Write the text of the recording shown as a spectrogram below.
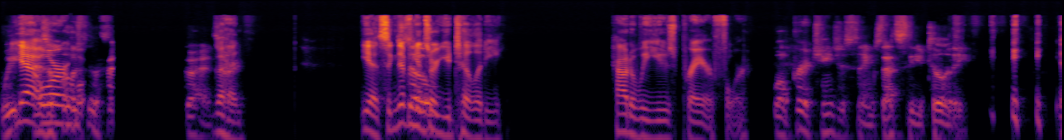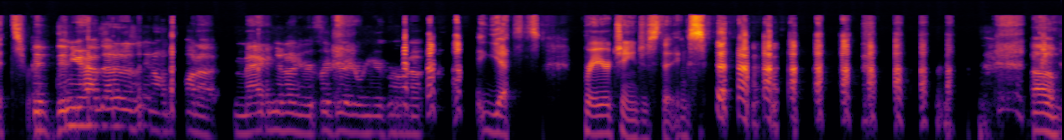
We yeah, or, go ahead. Go sorry. ahead. Yeah, significance so, or utility. How do we use prayer for? Well, prayer changes things. That's the utility. That's right. Did, didn't you have that as you know on a magnet on your refrigerator when you were growing up? yes, prayer changes things. um,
